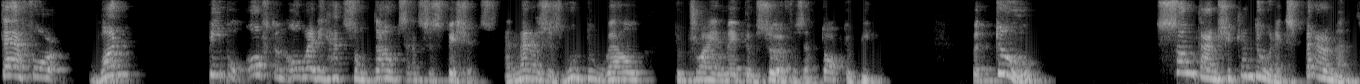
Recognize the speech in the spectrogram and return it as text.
Therefore, one people often already had some doubts and suspicions, and managers would do well to try and make them surface and talk to people. But two, sometimes you can do an experiment,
